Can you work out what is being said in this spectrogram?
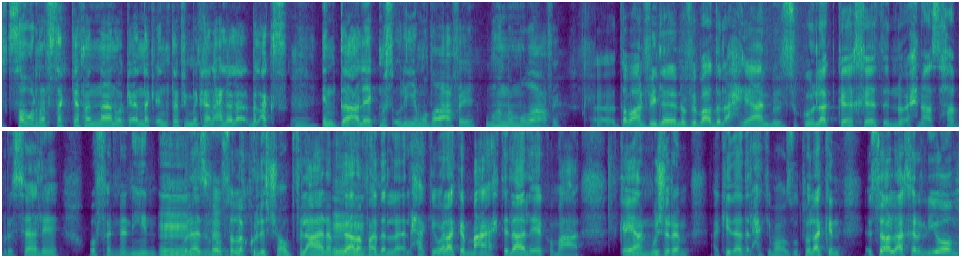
وتصور نفسك كفنان وكأنك أنت في مكان أعلى لا بالعكس مم. أنت عليك مسؤولية مضاعفة ومهمه مضاعفة آه، طبعا في لأنه في بعض الأحيان بيمسكوا لك خيط إنه إحنا أصحاب رسالة وفنانين مم. ولازم نوصل لكل الشعوب في العالم مم. تعرف هذا الحكي ولكن مع احتلال هيك ومع كيان مجرم أكيد هذا الحكي ما مزبوط ولكن السؤال الآخر اليوم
